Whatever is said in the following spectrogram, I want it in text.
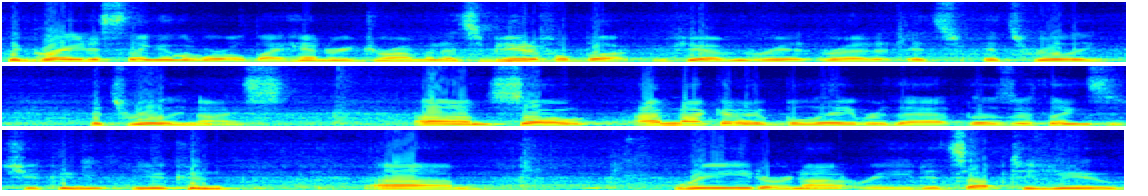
The Greatest Thing in the World by Henry Drummond. It's a beautiful book. If you haven't re- read it, it's, it's, really, it's really nice. Um, so I'm not going to belabor that. Those are things that you can you can um, read or not read. It's up to you.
